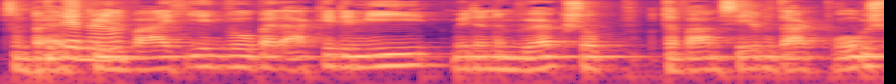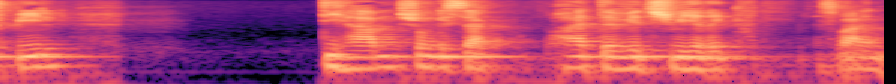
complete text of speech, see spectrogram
Zum Beispiel genau. war ich irgendwo bei der Akademie mit einem Workshop, da war am selben Tag Probespiel. Die haben schon gesagt, heute wird es schwierig. Es waren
